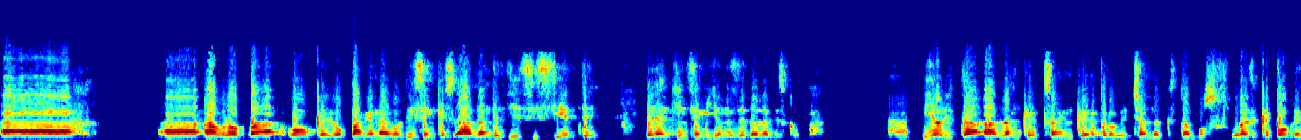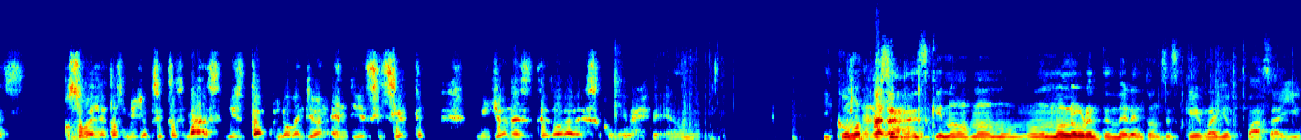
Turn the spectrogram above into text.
a, a, a Europa o que o paguen algo? Dicen que hablan de 17, eran 15 millones de dólares, compa. Ajá. Y ahorita hablan que, ¿saben qué? Aprovechando que estamos, que pobres, pues súbele dos milloncitos más y está, lo vendieron en 17 millones de dólares. como Qué ve. ¿Y cómo? O sea, es que no, no, no, no, no logro entender entonces qué rayos pasa ahí.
